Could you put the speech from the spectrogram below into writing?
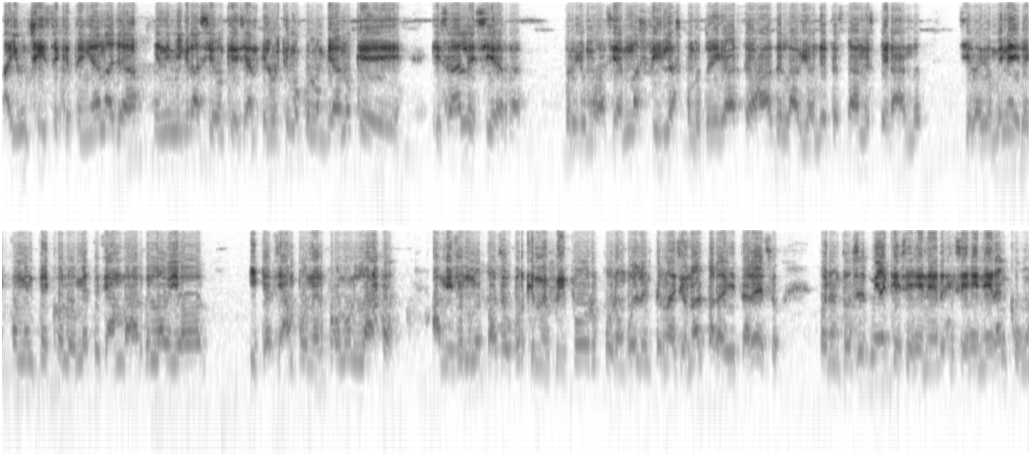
hay un chiste que tenían allá en inmigración que decían, el último colombiano que, que sale cierra, porque como hacían unas filas, cuando tú llegabas, te bajabas del avión, ya te estaban esperando. Si el avión viene directamente de Colombia, te hacían bajar del avión y te hacían poner por un lado. A mí eso no me pasó porque me fui por, por un vuelo internacional para evitar eso. Pero entonces mira que se, genera, se generan como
